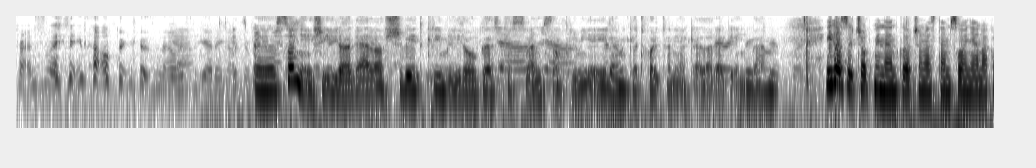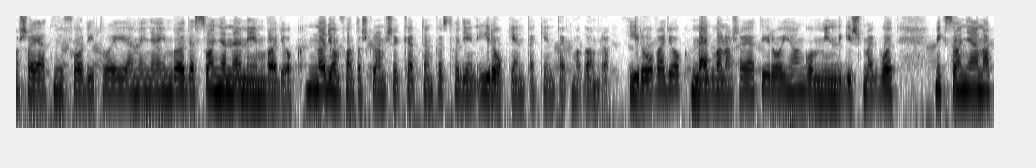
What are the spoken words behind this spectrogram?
translating now because now yeah. it's getting under uh, Szonya is így reagál a svéd krimíró Gösta Svensson krimieire, amiket fordítania kell a regényben. Igaz, hogy sok mindent kölcsönöztem Szonyának a saját műfordítói élményeimből, de Szonya nem én vagyok. Nagyon fontos különbség kettőnk közt, hogy én íróként tekintek magamra. Író vagyok, megvan a saját írói hangom, mindig is megvolt, míg Szonyának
